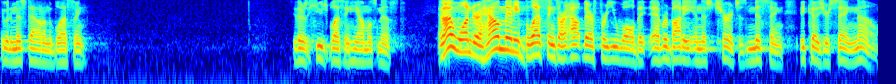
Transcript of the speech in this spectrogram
he would have missed out on the blessing. See, there's a huge blessing he almost missed. And I wonder how many blessings are out there for you all that everybody in this church is missing because you're saying no.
